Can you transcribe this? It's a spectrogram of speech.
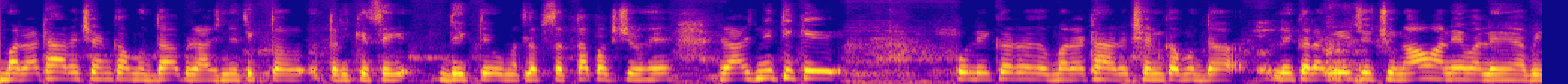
मराठा आरक्षण का मुद्दा आप राजनीतिक तरीके से देखते हो मतलब सत्ता पक्ष जो है राजनीति के को लेकर मराठा आरक्षण का मुद्दा लेकर आइए जो चुनाव आने वाले हैं अभी।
